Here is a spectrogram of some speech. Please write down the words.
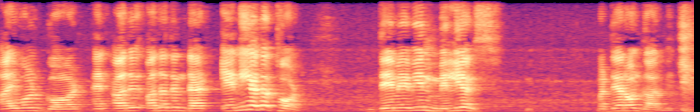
I want God, and other, other than that, any other thought, they may be in millions, but they are all garbage.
